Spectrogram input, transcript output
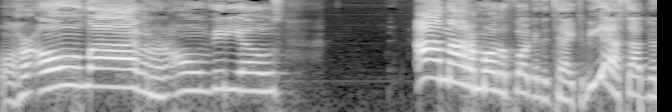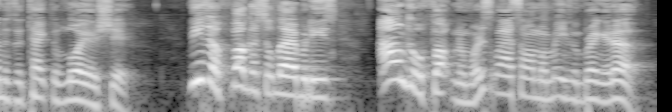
on her own live and her own videos. I'm not a motherfucking detective. You gotta stop doing this detective lawyer shit. These are fucking celebrities. I don't give a fuck no more. This is the last time I'm even bring it up.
